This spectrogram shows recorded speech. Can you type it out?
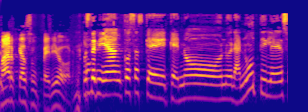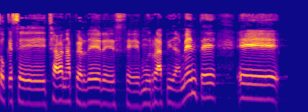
marca superior. Pues tenían cosas que, que no, no, eran útiles o que se echaban a perder este, muy rápidamente. Eh,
